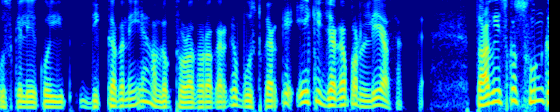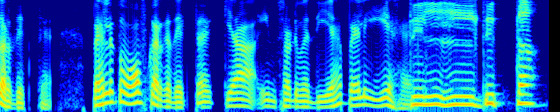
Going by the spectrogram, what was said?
उसके लिए कोई दिक्कत नहीं है, हम लोग थोड़ा थोड़ा करके बूस्ट करके एक ही जगह पर ले आ सकते हैं। तो अभी इसको सुन कर देखते हैं। पहले तो ऑफ़ करके देखते हैं, क्या इंसर्ट में दिए है। पहले ये है। दिल दिता,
